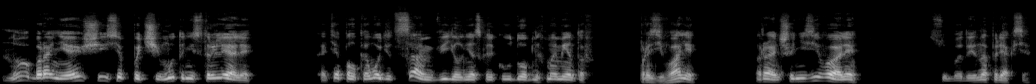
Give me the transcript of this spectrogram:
Но обороняющиеся почему-то не стреляли, хотя полководец сам видел несколько удобных моментов. Прозевали? Раньше не зевали. Субэдэй напрягся.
